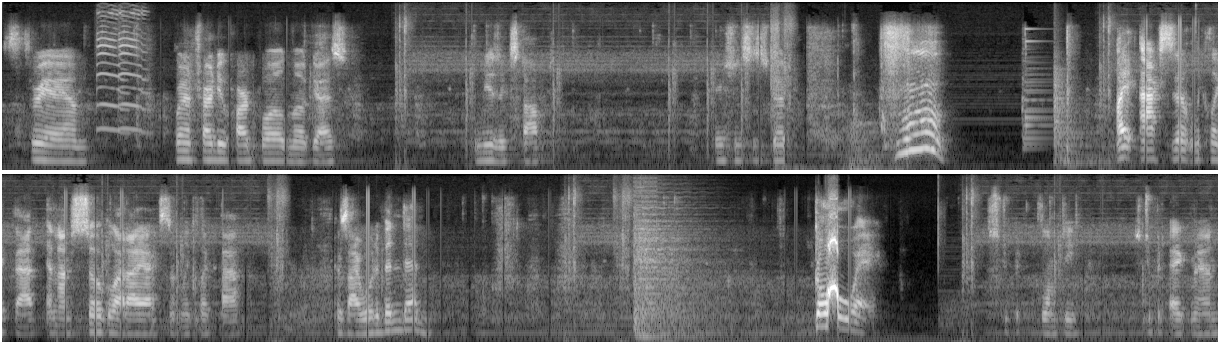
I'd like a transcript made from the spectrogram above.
It's 3 a.m. We're gonna try to do hard boiled mode, guys. The music stopped. Patience is good. I accidentally clicked that, and I'm so glad I accidentally clicked that. Because I would have been dead. Go away! Stupid Flumpty. Stupid Eggman.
